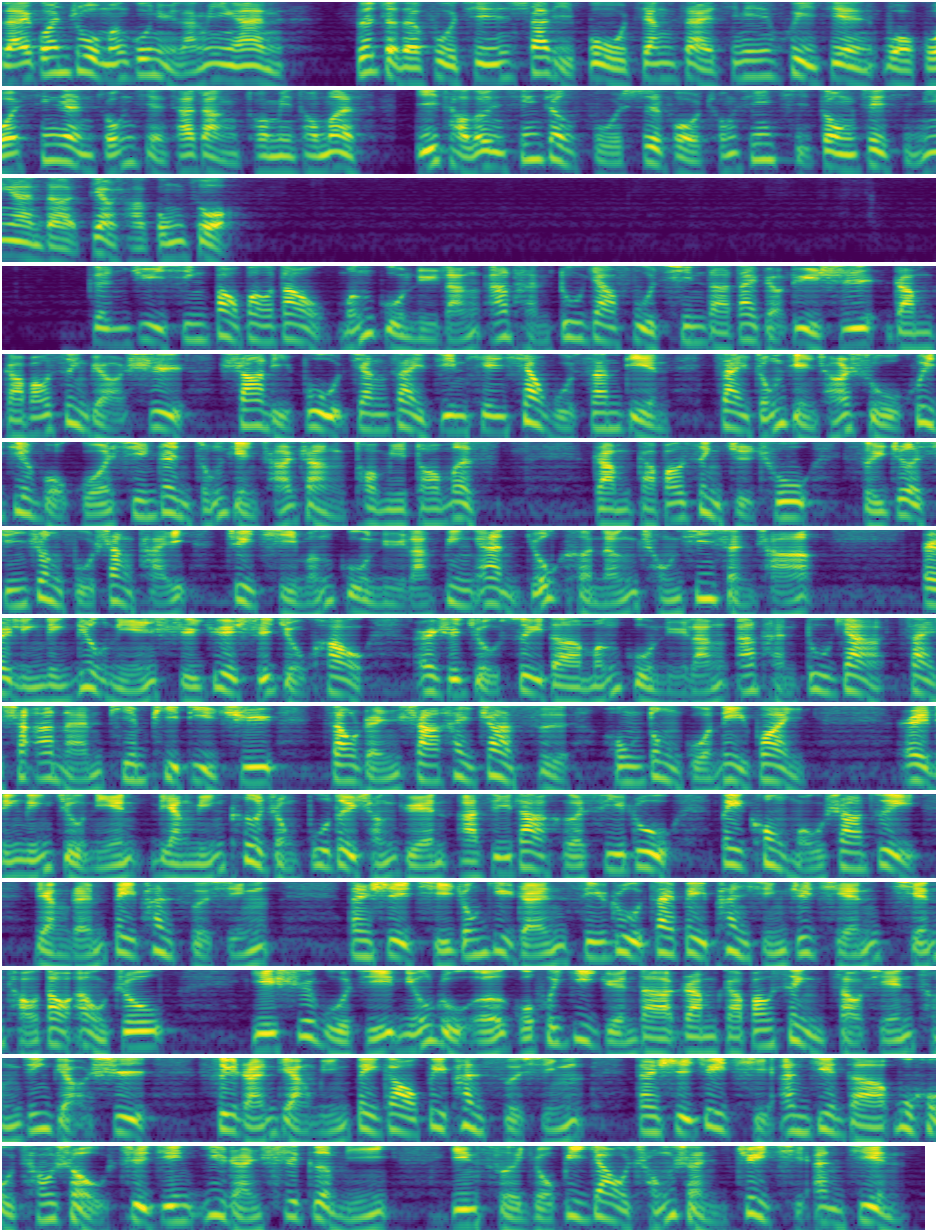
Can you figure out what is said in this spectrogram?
来关注蒙古女郎命案，死者的父亲沙里布将在今天会见我国新任总检察长 Tommy Thomas，以讨论新政府是否重新启动这起命案的调查工作。根据《新报》报道，蒙古女郎阿坦杜亚父亲的代表律师 Ram g a b a s i n 表示，沙里布将在今天下午三点在总检察署会见我国新任总检察长 Tommy Thomas。Ram g a b a s i n 指出，随着新政府上台，这起蒙古女郎命案有可能重新审查。二零零六年十月十九号，二十九岁的蒙古女郎阿坦杜亚在沙阿南偏僻地区遭人杀害炸死，轰动国内外。二零零九年，两名特种部队成员阿西拉和西路被控谋杀罪，两人被判死刑。但是其中一人西路在被判刑之前潜逃到澳洲。也是五级牛鲁俄国会议员的 Ramgabasing 早前曾经表示，虽然两名被告被判死刑，但是这起案件的幕后操手至今依然是个谜，因此有必要重审这起案件。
